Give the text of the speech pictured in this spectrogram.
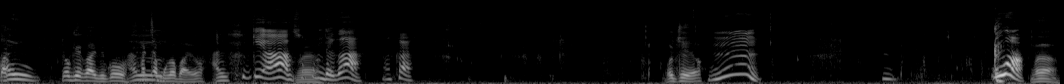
아유, 쪼개가지고 아유. 살짝 먹어봐요. 아유 흙이야. 소금 네. 아까 어째요? 음. 음. 우와, 어.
